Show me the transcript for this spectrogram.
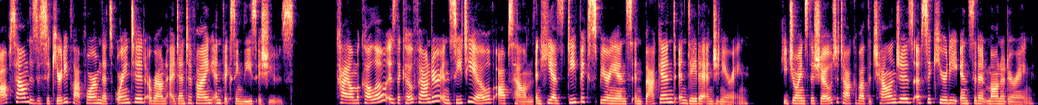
OpsHelm is a security platform that's oriented around identifying and fixing these issues. Kyle McCullough is the co founder and CTO of OpsHelm, and he has deep experience in backend and data engineering. He joins the show to talk about the challenges of security incident monitoring,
